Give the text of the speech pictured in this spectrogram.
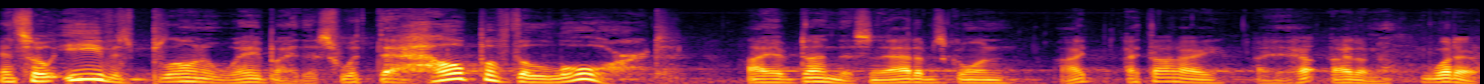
And so Eve is blown away by this. With the help of the Lord, I have done this. And Adam's going, I, I thought I, I, I don't know, whatever.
